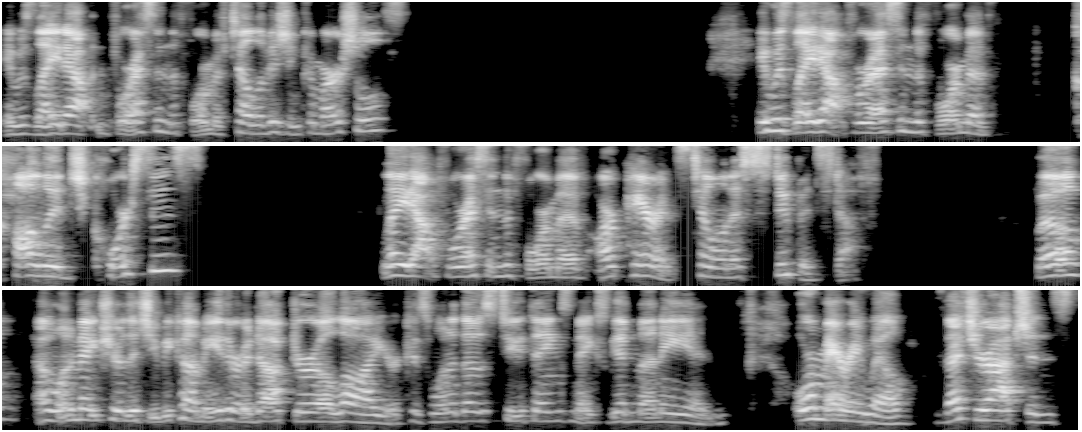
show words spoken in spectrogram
It was laid out for us in the form of television commercials. It was laid out for us in the form of college courses, laid out for us in the form of our parents telling us stupid stuff. Well, I want to make sure that you become either a doctor or a lawyer because one of those two things makes good money and or marry well. That's your options.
